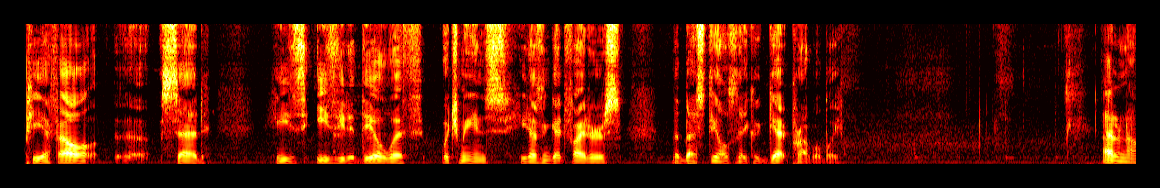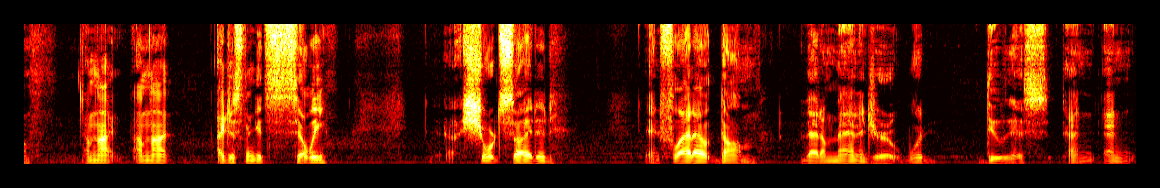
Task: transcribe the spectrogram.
PFL uh, said, he's easy to deal with, which means he doesn't get fighters the best deals they could get, probably. I don't know. I'm not. I'm not. I just think it's silly, uh, short-sighted, and flat out dumb that a manager would do this, and and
